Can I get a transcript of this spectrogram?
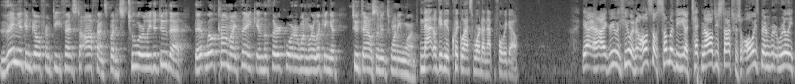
then you can go from defense to offense. But it's too early to do that. That will come, I think, in the third quarter when we're looking at 2021. Matt, I'll give you a quick last word on that before we go. Yeah, and I agree with you. And also, some of the uh, technology stocks, which have always been re- really,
